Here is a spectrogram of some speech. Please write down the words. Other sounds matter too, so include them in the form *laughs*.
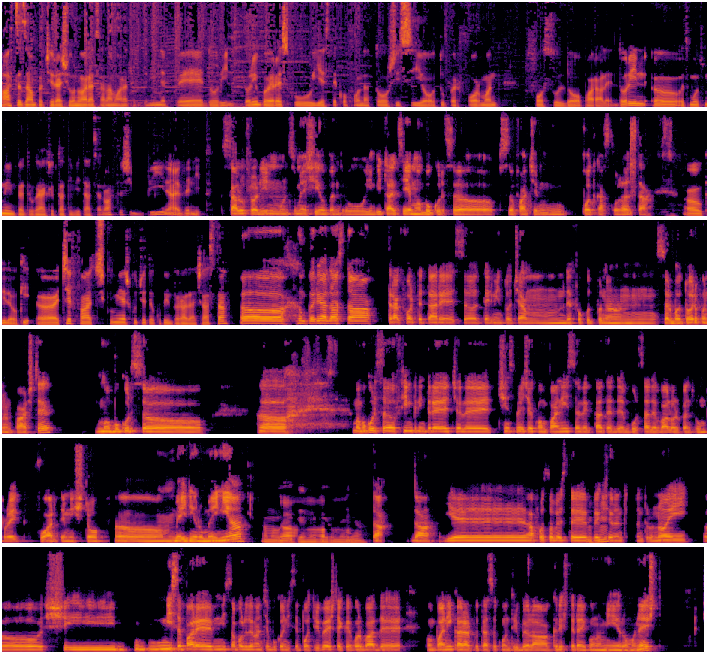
Astăzi am plăcerea și onoarea să am alături de mine pe Dorin. Dorin Boierescu este cofondator și CEO Tu Performant, fostul două parale. Dorin, uh, îți mulțumim pentru că ai acceptat invitația noastră și bine ai venit. Salut Florin, mulțumesc și eu pentru invitație. Mă bucur să, să facem podcastul ăsta. Ok, ok. Uh, ce faci, cum ești, cu ce te ocupi în perioada aceasta? Uh, în perioada asta trag foarte tare să termin tot ce am de făcut până în sărbători, până în Paște mă bucur să uh, mă bucur să fim printre cele 15 companii selectate de Bursa de Valori pentru un proiect foarte mișto, uh, Made in Romania. Am auzit de Made in Romania. Da, da. E, a fost o veste uh-huh. excelentă pentru noi uh, și mi se pare, mi s-a părut de la început că ni se potrivește, că e vorba de companii care ar putea să contribuie la creșterea economiei românești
